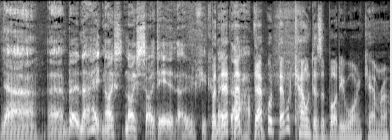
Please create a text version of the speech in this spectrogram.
Yeah, uh, but no, hey, nice, nice idea though. If you could But make that that, that, happen. that would that would count as a body worn camera.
